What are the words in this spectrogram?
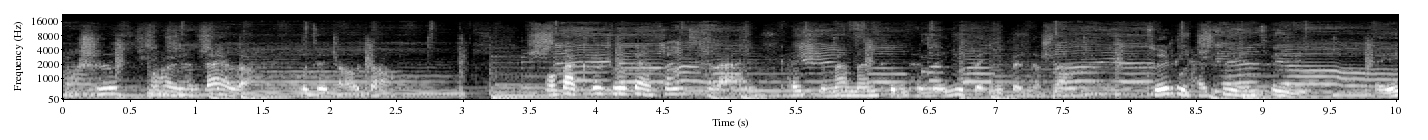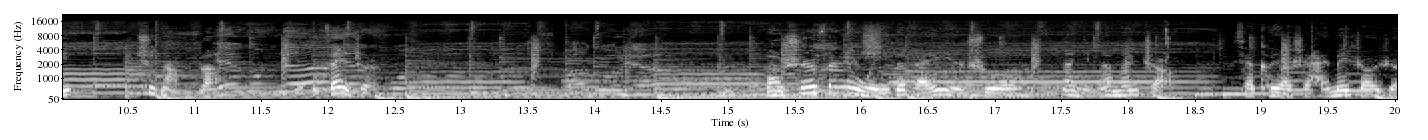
老师，我二元带了，我再找找。我把课桌盖翻起来，开始慢慢腾腾的一本一本的翻，嘴里还自言自语：“哎，去哪儿了？也不在这儿。”老师翻了我一个白眼，说：“那你慢慢找。”下课要是还没找着，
